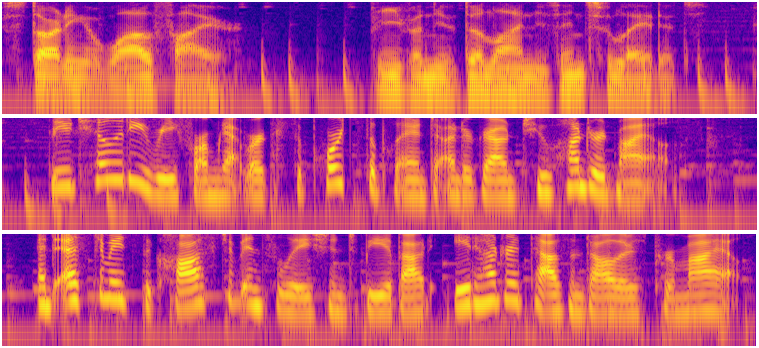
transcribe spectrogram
starting a wildfire, even if the line is insulated. The Utility Reform Network supports the plan to underground 200 miles and estimates the cost of insulation to be about $800,000 per mile,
